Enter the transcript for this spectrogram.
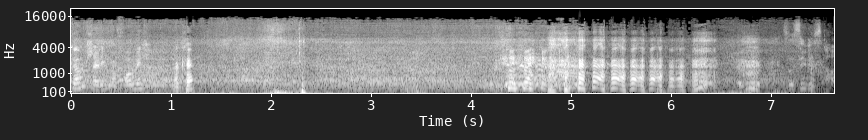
Komm, stell dich mal vor mich. Okay. So sieht es aus.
